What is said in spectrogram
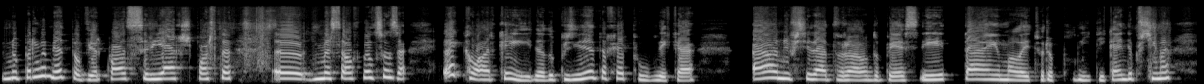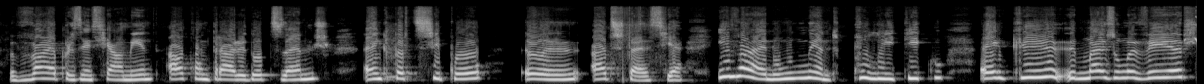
no Parlamento, para ver qual seria a resposta uh, de Marcelo Rebelo de Sousa. É claro que a ida do Presidente da República a Universidade de Verão do PSD tem uma leitura política, ainda por cima vai presencialmente, ao contrário de outros anos em que participou uh, à distância. E vai num momento político em que, mais uma vez,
